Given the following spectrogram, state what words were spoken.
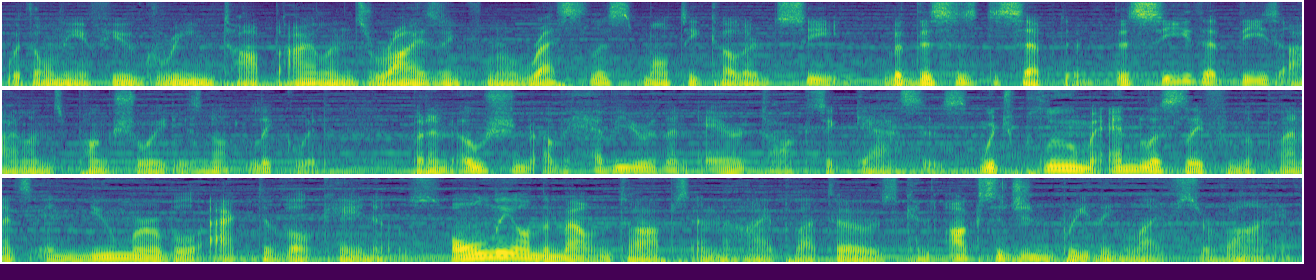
with only a few green topped islands rising from a restless, multicolored sea. But this is deceptive. The sea that these islands punctuate is not liquid, but an ocean of heavier than air toxic gases, which plume endlessly from the planet's innumerable active volcanoes. Only on the mountaintops and the high plateaus can oxygen breathing life survive,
